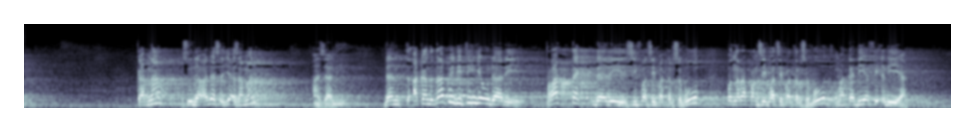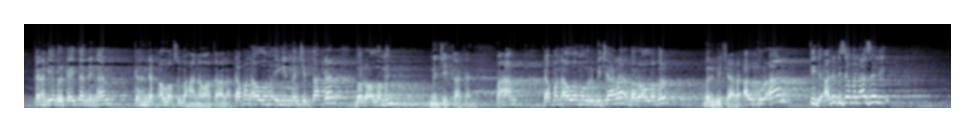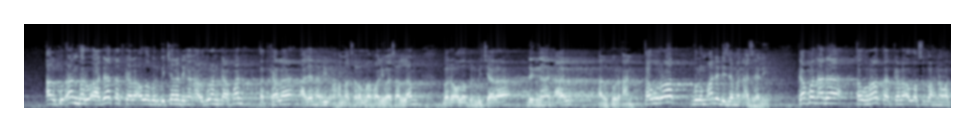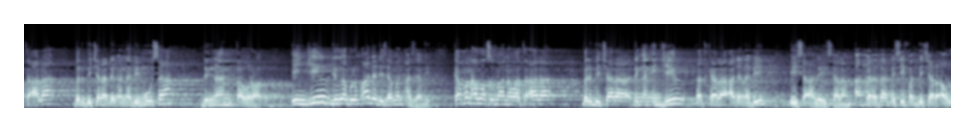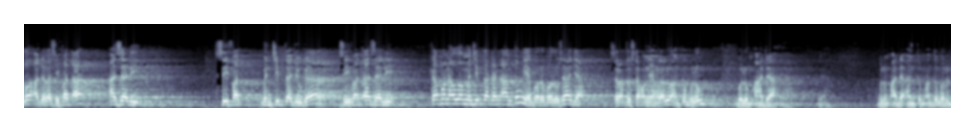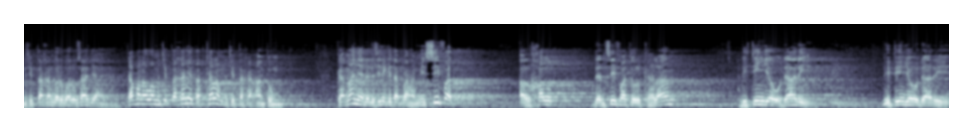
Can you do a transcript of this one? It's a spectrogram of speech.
Karena sudah ada sejak zaman azali. Dan akan tetapi ditinjau dari praktek dari sifat-sifat tersebut, penerapan sifat-sifat tersebut, maka dia fi'liyah. Karena dia berkaitan dengan kehendak Allah Subhanahu wa taala. Kapan Allah ingin menciptakan, baru Allah men menciptakan. Paham? Kapan Allah mau berbicara, baru Allah ber berbicara. Al-Qur'an tidak ada di zaman azali. Al-Quran baru ada tatkala Allah berbicara dengan Al-Quran kapan? Tatkala ada Nabi Muhammad sallallahu alaihi wasallam baru Allah berbicara dengan Al-Quran. Taurat belum ada di zaman azali. Kapan ada Taurat? Tatkala Allah Subhanahu wa taala berbicara dengan Nabi Musa dengan Taurat. Injil juga belum ada di zaman azali. Kapan Allah Subhanahu wa taala berbicara dengan Injil? Tatkala ada Nabi Isa alaihissalam. Akan tetapi sifat bicara Allah adalah sifat azali sifat mencipta juga sifat azali. Kapan Allah menciptakan antum ya baru-baru saja. 100 tahun yang lalu antum belum belum ada. Ya. Belum ada antum, antum baru diciptakan baru-baru saja. Kapan Allah menciptakannya? Tatkala menciptakan antum. Karenanya dari sini kita pahami sifat al-khalq dan sifatul kalam ditinjau dari ditinjau dari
